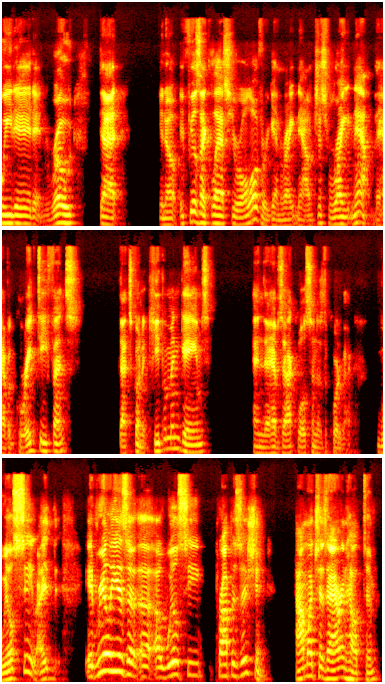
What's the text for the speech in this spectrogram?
tweeted and wrote that, you know, it feels like last year all over again right now, just right now. They have a great defense that's going to keep them in games, and they have Zach Wilson as the quarterback. We'll see. It really is a, a, a we'll see proposition. How much has Aaron helped him?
